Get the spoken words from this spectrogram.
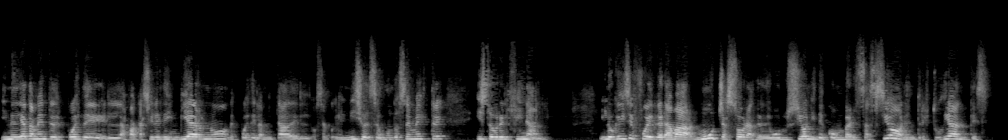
inmediatamente después de las vacaciones de invierno, después de la mitad del, inicio del segundo semestre, y sobre el final. Y lo que hice fue grabar muchas horas de devolución y de conversación entre estudiantes,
